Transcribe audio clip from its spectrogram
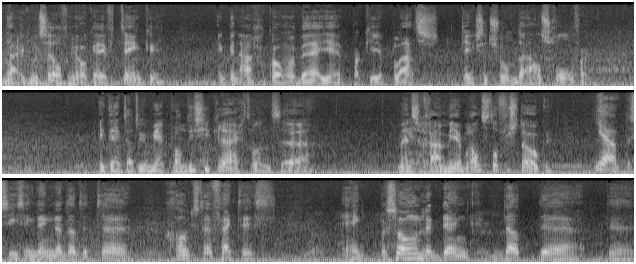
Nou, ik moet zelf nu ook even tanken. Ik ben aangekomen bij uh, parkeerplaats tankstation De Aalscholver. Ik denk dat u meer klanditie krijgt, want uh, mensen ja. gaan meer brandstof verstoken. Ja, precies. Ik denk dat dat het grootste effect is. Ik persoonlijk denk dat de, de,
